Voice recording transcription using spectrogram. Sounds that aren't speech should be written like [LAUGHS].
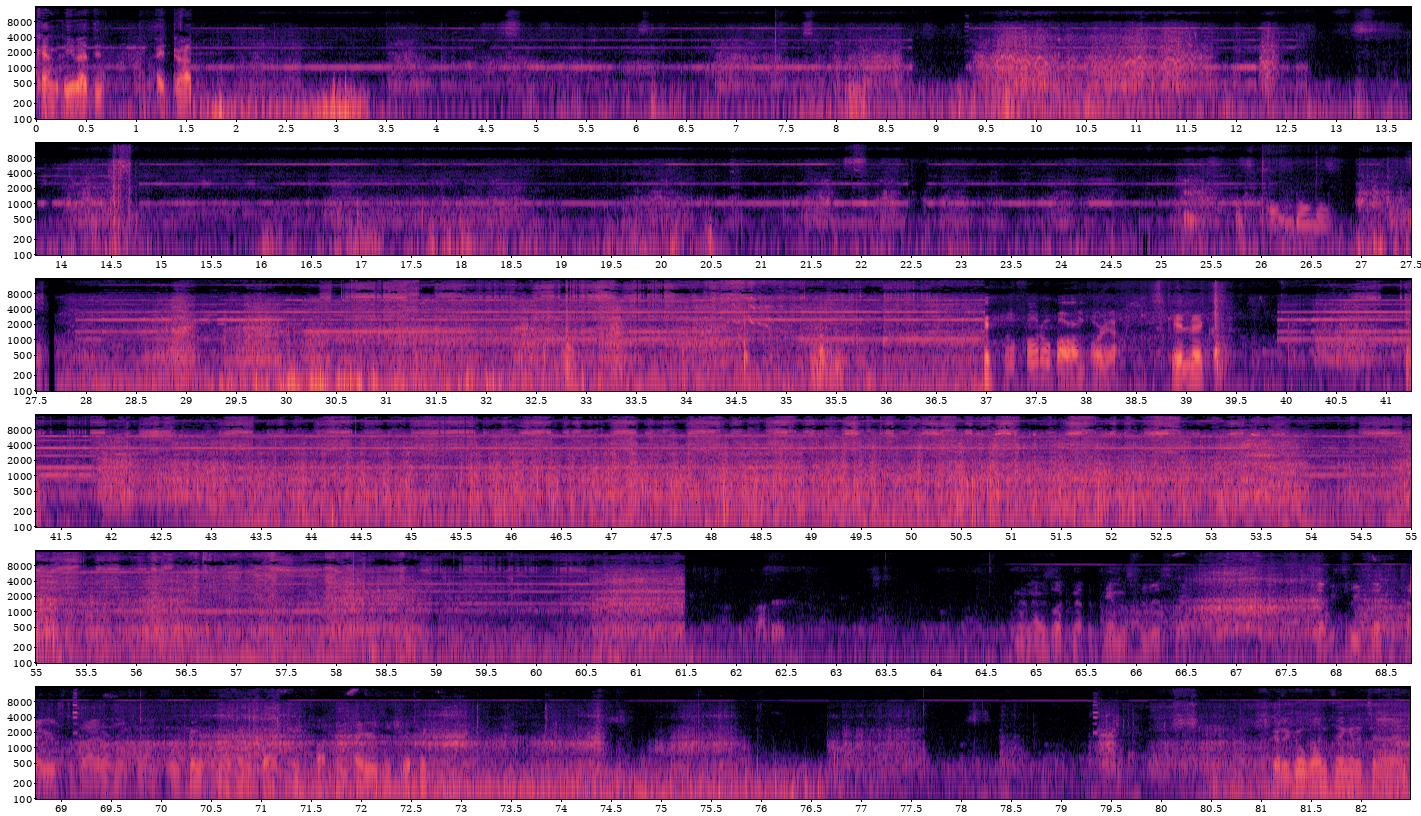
can't believe I did. I dropped. Oh, no, paran på det. Skillex. Gotta go one thing at a time.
